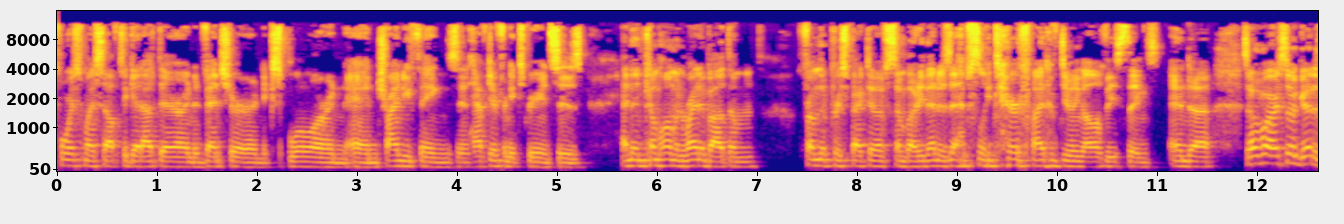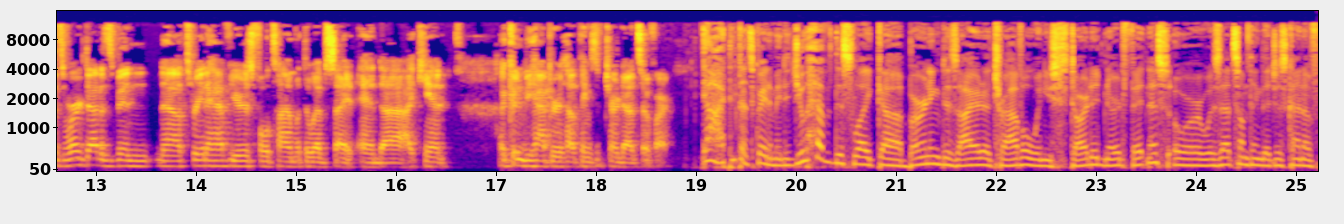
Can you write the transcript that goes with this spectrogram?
forced myself to get out there and adventure and explore and, and try new things and have different experiences and then come home and write about them from the perspective of somebody that is absolutely terrified of doing all of these things. And uh, so far, so good. It's worked out. It's been now three and a half years full time with the website, and uh, I can't, I couldn't be happier with how things have turned out so far. Yeah, I think that's great. I mean, did you have this like uh, burning desire to travel when you started Nerd Fitness, or was that something that just kind of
